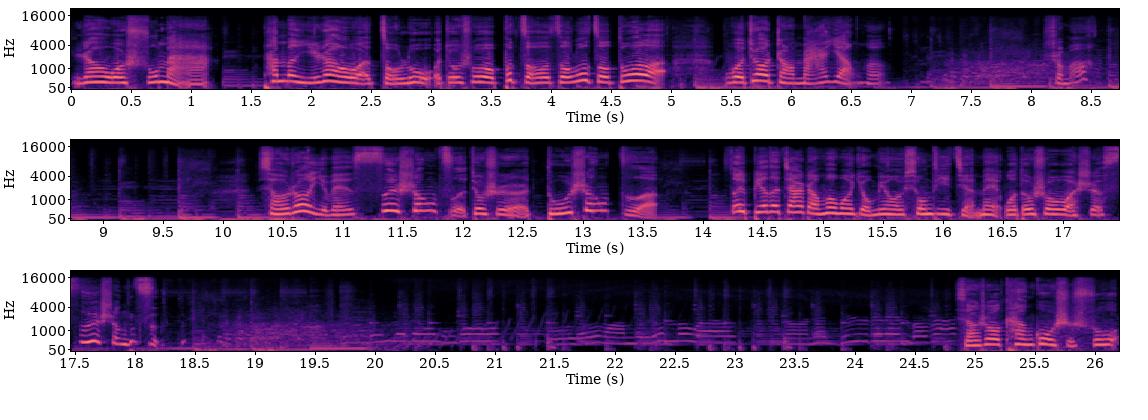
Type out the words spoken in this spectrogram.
让我属马，他们一让我走路，我就说我不走，走路走多了我就要长马眼了。什么？小时候以为私生子就是独生子，所以别的家长问我有没有兄弟姐妹，我都说我是私生子。小时候看故事书，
